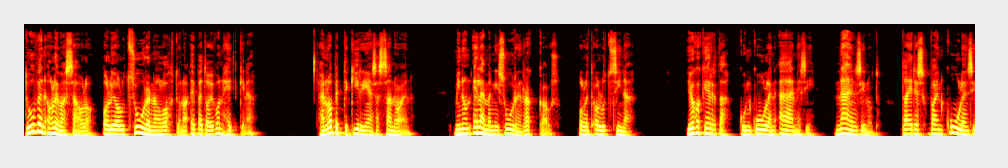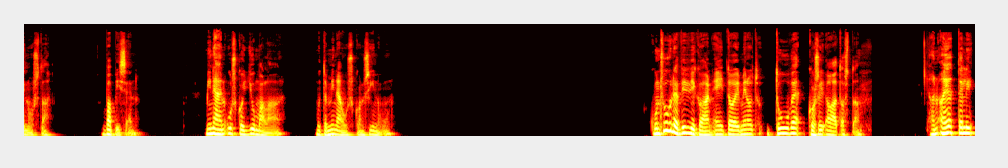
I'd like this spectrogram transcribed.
Tuven olemassaolo oli ollut suurena lohtuna epätoivon hetkinä. Hän lopetti kirjeensä sanoen, minun elämäni suurin rakkaus, olet ollut sinä. Joka kerta, kun kuulen äänesi, näen sinut, tai edes vain kuulen sinusta, vapisen. Minä en usko Jumalaan, mutta minä uskon sinuun. Kun suhde Vivikaan ei toiminut, Tuve kosi Aatosta. Hän ajatteli,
